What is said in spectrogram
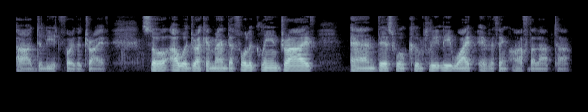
uh, delete for the drive. So I would recommend the fully clean drive and this will completely wipe everything off the laptop.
